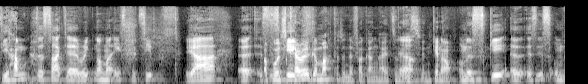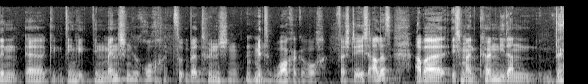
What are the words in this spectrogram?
die haben, das sagt ja Rick nochmal explizit, ja, äh, es Obwohl es Carol gemacht hat in der Vergangenheit so ein Ja. bisschen. Genau. Und es ist, ge- äh, es ist um den, äh, den, den Menschengeruch zu übertünchen Mhm. mit Walker-Geruch. Verstehe ich alles. Aber ich meine, können die dann den,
